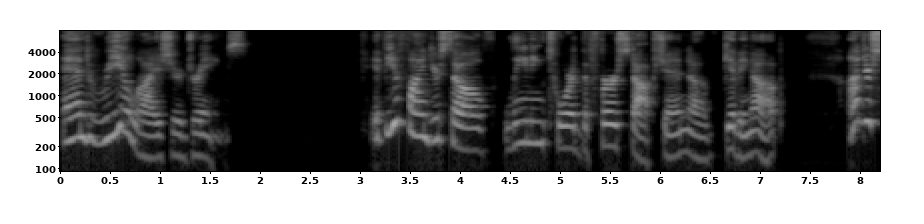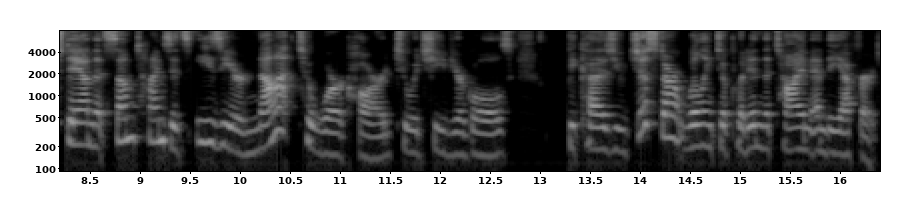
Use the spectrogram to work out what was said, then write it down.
and realize your dreams. If you find yourself leaning toward the first option of giving up, understand that sometimes it's easier not to work hard to achieve your goals because you just aren't willing to put in the time and the effort.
